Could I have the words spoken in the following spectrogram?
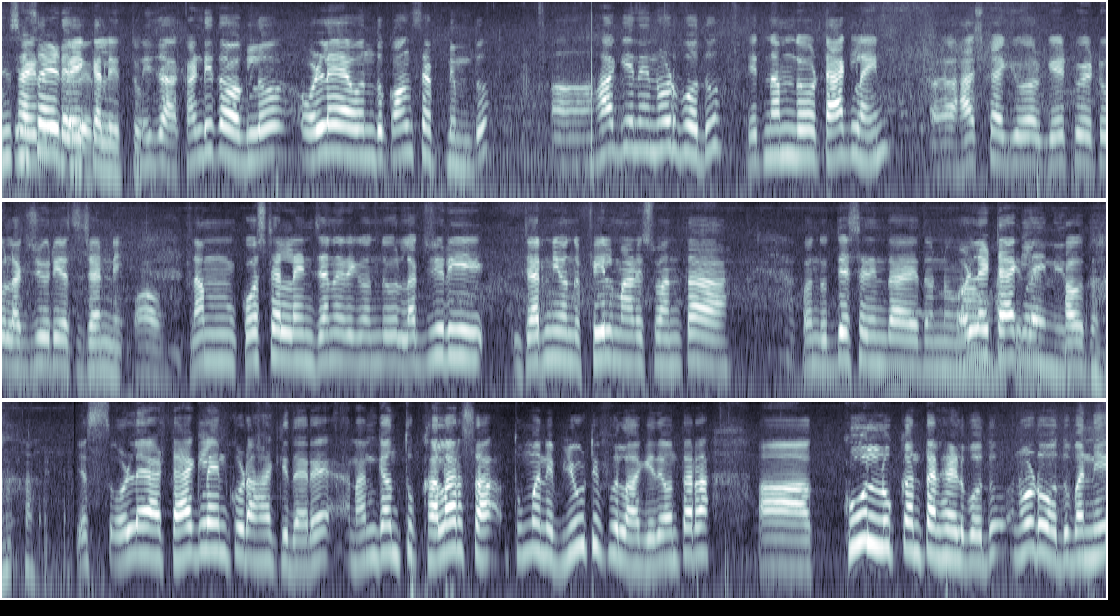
ಇನ್ಸೈಡ್ ವೆಹಿಕಲ್ ಇತ್ತು. ನಿಜ ಖಂಡಿತವಾಗ್ಲೂ ಒಳ್ಳೆಯ ಒಂದು ಕಾನ್ಸೆಪ್ಟ್ ನಿಮ್ದು. ಆ, ಹಾಗೇನೆ ನೋಡ್ಬೋದು. ಇದು ನಮ್ಮದು tagline hashtag your gateway to luxurious journey ನಮ್ಮ ಕೋಸ್ಟಲ್ ಲೈನ್ ಜನರಿಗೆ ಒಂದು ಲಕ್ಸುರಿ ಜರ್ನಿ ಒಂದು ಫೀಲ್ ಮಾಡಿಸುವಂತ ಒಂದು ಉದ್ದೇಶದಿಂದ ಇದನ್ನು ಒಳ್ಳೆ ಟ್ಯಾಗ್. ಲೈನ್ ಹೌದು. ಎಸ್ ಒಳ್ಳೆಯ ಟ್ಯಾಗ್ ಲೈನ್ ಕೂಡ ಹಾಕಿದ್ದಾರೆ. ನನಗಂತೂ ಕಲರ್ ಸಹ ತುಂಬಾ ಬ್ಯೂಟಿಫುಲ್ ಆಗಿದೆ. ಒಂಥರ ಕೂಲ್ ಲುಕ್ ಅಂತ ಹೇಳ್ಬೋದು. ನೋಡ್ಬೋದು ಬನ್ನಿ.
